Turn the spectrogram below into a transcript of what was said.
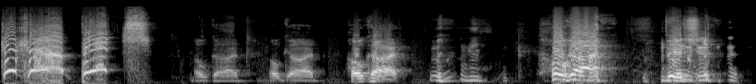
Caca, bitch! Oh god. Oh god. Oh god. oh god. Bitch.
